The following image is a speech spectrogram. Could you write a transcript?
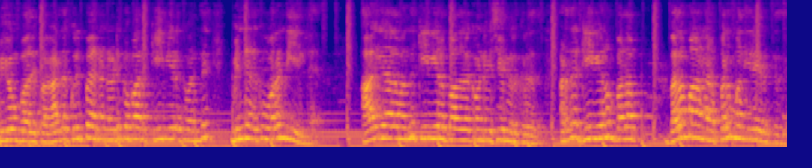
மிகவும் பாதிப்பாங்க அடுத்த குறிப்பாக என்னென்ன இப்போ பாரு டிவிகளுக்கு வந்து மின்னலுக்கு உரண்டி இல்லை. ஆகையால் வந்து டிவியில் பாதுகாக்க வேண்டிய விஷயம் இருக்கிறது. அடுத்தது டிவியிலும் பல பலமான பெருமதியில் இருக்குது.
